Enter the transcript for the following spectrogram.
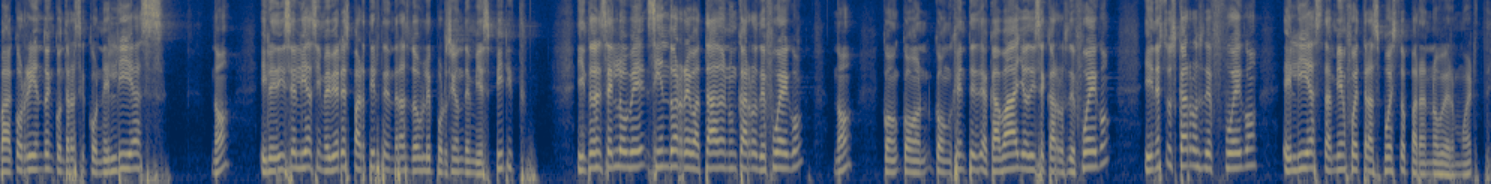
va corriendo a encontrarse con Elías, ¿no? Y le dice Elías, si me vieres partir tendrás doble porción de mi espíritu. Y entonces él lo ve siendo arrebatado en un carro de fuego, ¿no? Con, con, gente de a caballo, dice carros de fuego. Y en estos carros de fuego, Elías también fue traspuesto para no ver muerte.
